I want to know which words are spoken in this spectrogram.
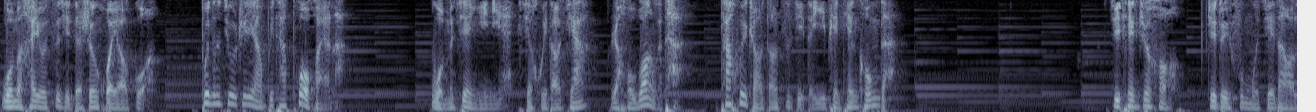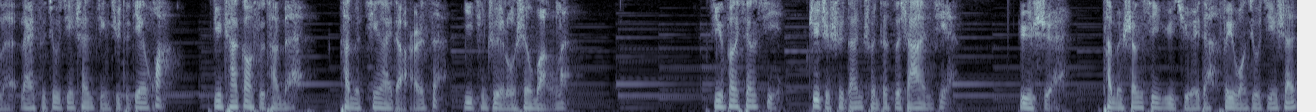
我们还有自己的生活要过，不能就这样被他破坏了。”我们建议你先回到家，然后忘了他，他会找到自己的一片天空的。几天之后，这对父母接到了来自旧金山警局的电话，警察告诉他们，他们亲爱的儿子已经坠楼身亡了。警方相信这只是单纯的自杀案件，于是他们伤心欲绝的飞往旧金山，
